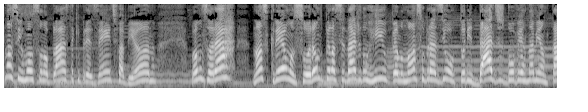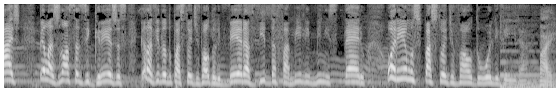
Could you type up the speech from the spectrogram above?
nosso irmão sonoplasta aqui presente, Fabiano. Vamos orar? Nós cremos, orando pela cidade do Rio, pelo nosso Brasil, autoridades governamentais, pelas nossas igrejas, pela vida do pastor Edivaldo Oliveira, vida, família e ministério. Oremos, pastor Edivaldo Oliveira. Pai,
